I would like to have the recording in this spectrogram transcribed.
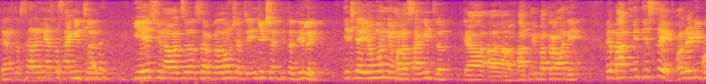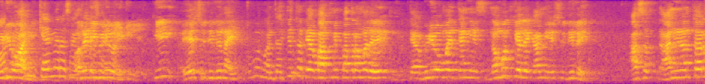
त्यानंतर सरांनी आता सांगितलं की एस नावाचं सर्पदंशाचं इंजेक्शन तिथं दिलंय. तिथल्या यवनने मला सांगितलं त्या बातमीपत्रामध्ये. हे बातमी दिसते. ऑलरेडी व्हिडिओ आणि आहे. ऑलरेडी व्हिडिओ आहे. की एस दिलं नाही. तिथं त्या बातमीपत्रामध्ये त्या व्हिडिओमध्ये त्यांनी नमूद केलंय की आम्ही एस दिले असं आणि नंतर.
